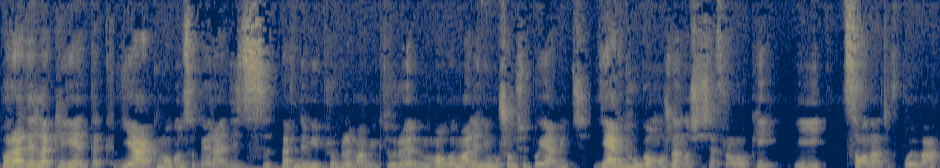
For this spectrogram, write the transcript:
Porady dla klientek, jak mogą sobie radzić z pewnymi problemami, które mogą, ale nie muszą się pojawić. Jak długo można nosić afroloki i co na to wpływa.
